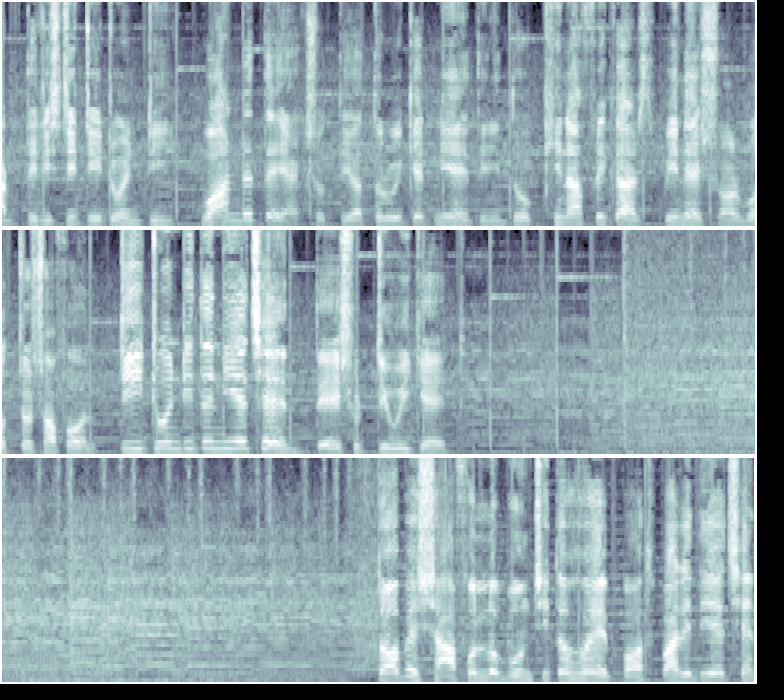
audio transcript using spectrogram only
আটত্রিশটি টি টোয়েন্টি ওয়ানডেতে একশো তিয়াত্তর উইকেট নিয়ে তিনি দক্ষিণ আফ্রিকার স্পিনে সর্বোচ্চ সফল। টি টোয়েন্টিতে নিয়েছেন তেষট্টি উইকেট। তবে সাফল্য বঞ্চিত হয়ে পথ পাড়ি দিয়েছেন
